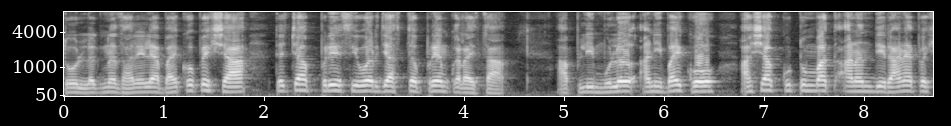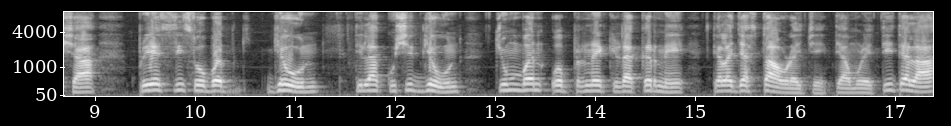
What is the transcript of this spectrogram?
तो लग्न झालेल्या बायकोपेक्षा त्याच्या प्रेयसीवर जास्त प्रेम करायचा. आपली मुलं आणि बायको अशा कुटुंबात आनंदी राहण्यापेक्षा प्रेयसीसोबत घेऊन तिला कुशीत घेऊन चुंबन व प्रणय क्रीडा करणे त्याला जास्त आवडायचे. त्यामुळे ती त्याला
